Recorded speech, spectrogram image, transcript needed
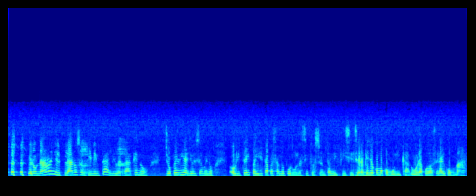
Pero nada en el plano sentimental, de verdad que no. Yo pedía, yo decía, bueno, ahorita el país está pasando por una situación tan difícil, ¿será que yo como comunicadora puedo hacer algo más?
